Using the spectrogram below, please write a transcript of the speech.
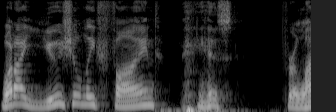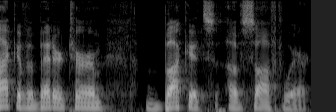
What I usually find is, for lack of a better term, buckets of software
